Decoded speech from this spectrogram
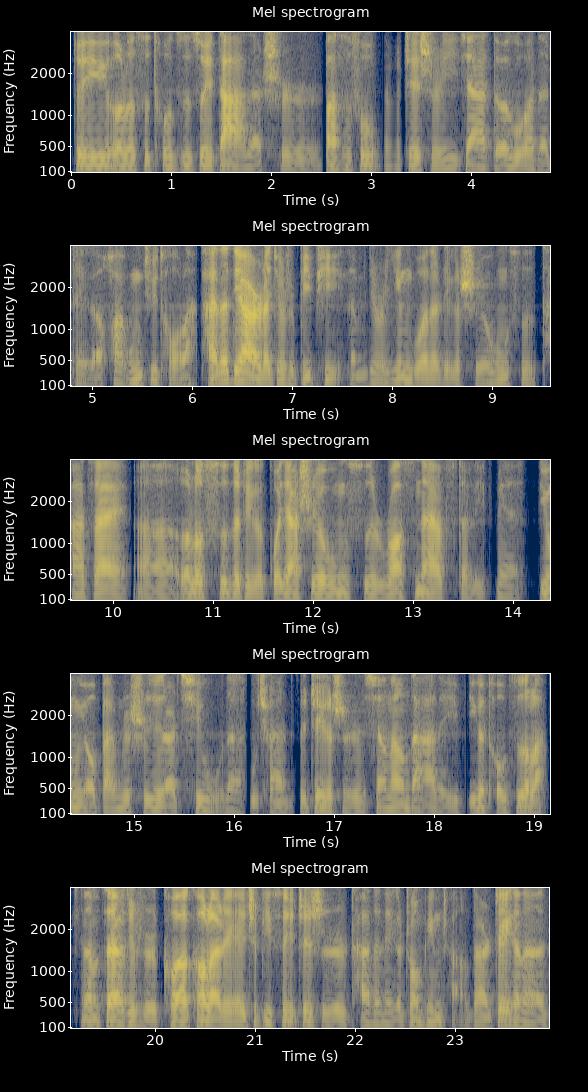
对于俄罗斯投资最大的是巴斯夫，那么这是一家德国的这个化工巨头了。排在第二的就是 BP，那么就是英国的这个石油公司，它在呃俄罗斯的这个国家石油公司 Rosneft 里面。拥有百分之十九点七五的股权，所以这个是相当大的一一个投资了。那么再有就是 Coca-Cola 这 HBC，这是它的那个装瓶厂，但是这个呢，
